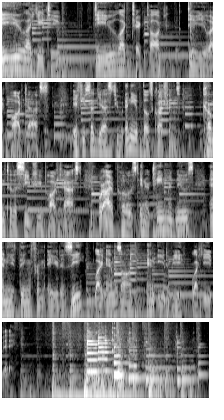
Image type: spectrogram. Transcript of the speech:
Do you like YouTube? Do you like TikTok? Do you like podcasts? If you said yes to any of those questions, come to the CG podcast where I post entertainment news, anything from A to Z, like Amazon, and E to B, like eBay.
